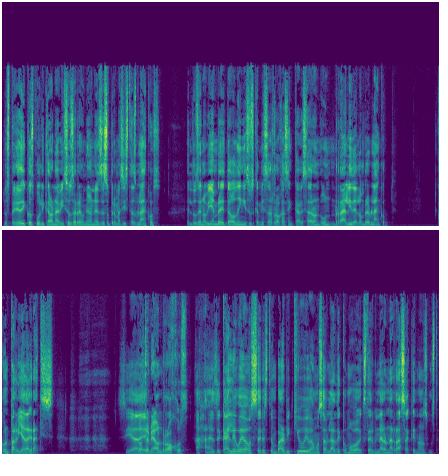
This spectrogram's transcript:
Los periódicos publicaron avisos de reuniones de supremacistas blancos. El 2 de noviembre, Dowling y sus camisas rojas encabezaron un rally del hombre blanco con parrillada gratis. Sí, era Todos de, terminaron rojos. Ajá, es de Kyle, güey, vamos a hacer este un barbecue y vamos a hablar de cómo exterminar una raza que no nos gusta.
